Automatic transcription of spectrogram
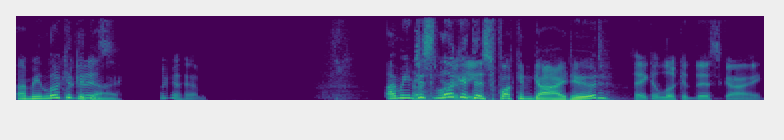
I mean, look, Look at the his- guy. Look at him. I mean, just look at this fucking guy, dude. Take a look at this guy.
